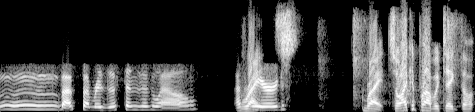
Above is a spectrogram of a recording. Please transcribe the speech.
Mm, that's some resistance as well. That's right. weird. Right. So I could probably take the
